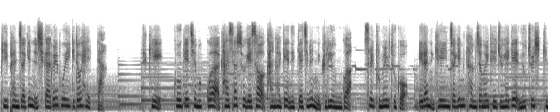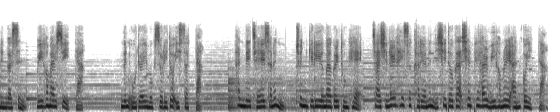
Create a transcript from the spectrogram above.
비판적인 시각을 보이기도 했다. 특히 곡의 제목과 가사 속에서 강하게 느껴지는 그리움과 슬픔을 두고 이런 개인적인 감정을 대중에게 노출시키는 것은 위험할 수 있다. 는 우려의 목소리도 있었다. 한 매체에서는 춘길이 음악을 통해 자신을 해석하려는 시도가 실패할 위험을 안고 있다.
